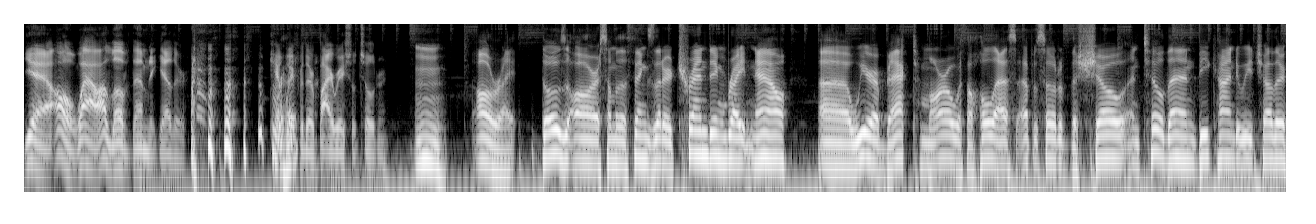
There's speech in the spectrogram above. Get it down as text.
Yeah. Oh wow, I love them together. Can't wait for their biracial children. Mm. All right. Those are some of the things that are trending right now. Uh, we are back tomorrow with a whole ass episode of the show. Until then, be kind to each other,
